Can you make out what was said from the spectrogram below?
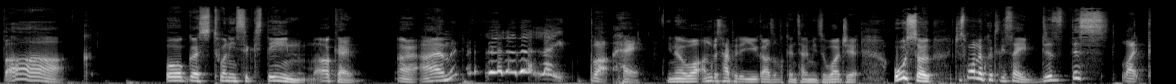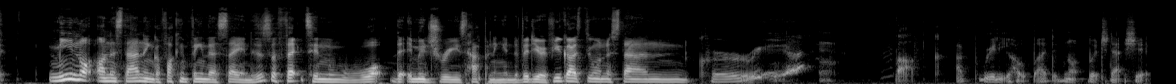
Fuck. August 2016. Okay. Alright, I'm a little bit late, But hey, you know what? I'm just happy that you guys are fucking telling me to watch it. Also, just want to quickly say, does this like me not understanding a fucking thing they're saying is this affecting what the imagery is happening in the video? If you guys do understand Korean, fuck. I really hope I did not butcher that shit.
